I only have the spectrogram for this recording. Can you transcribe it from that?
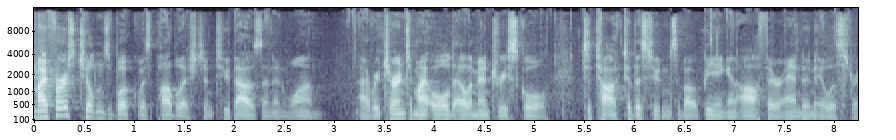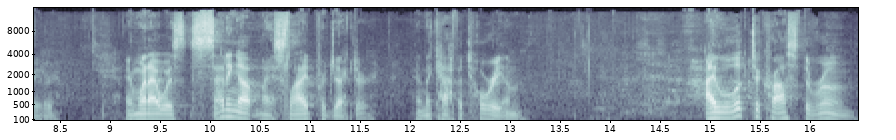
my first children's book was published in 2001, I returned to my old elementary school to talk to the students about being an author and an illustrator. And when I was setting up my slide projector in the cafetorium, I looked across the room,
